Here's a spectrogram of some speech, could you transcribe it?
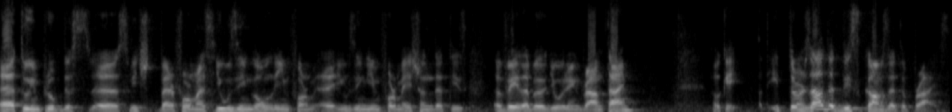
uh, to improve the uh, switch performance using only inform uh, using information that is available during runtime. Okay, it turns out that this comes at a price.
